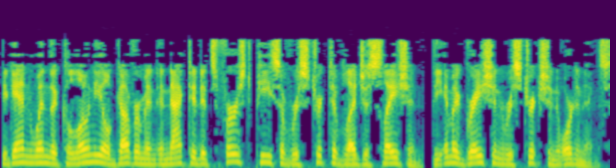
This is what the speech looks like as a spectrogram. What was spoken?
began when the colonial government enacted its first piece of restrictive legislation, the Immigration Restriction Ordinance.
